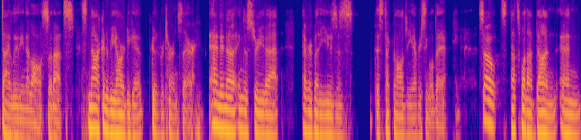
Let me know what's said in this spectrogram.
diluting at all. So that's, it's not going to be hard to get good returns there. And in an industry that everybody uses this technology every single day. So that's what I've done. And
